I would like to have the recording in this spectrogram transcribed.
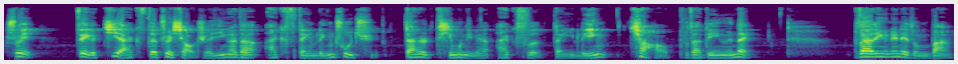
所以。这个 g(x) 的最小值应该在 x 等于零处取，但是题目里面 x 等于零恰好不在定义域内，不在定义域内怎么办？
